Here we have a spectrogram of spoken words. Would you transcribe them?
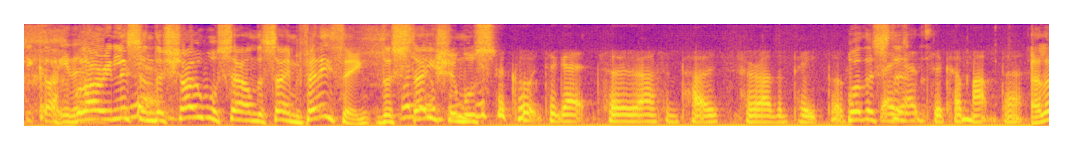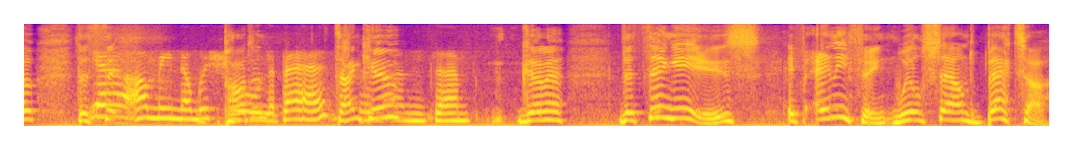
she got you Well, there. Irene, listen, Yeah. the show will sound the same. If anything, the Well, station it will. was s- difficult to get to, I suppose, for other people. Well, they st- had to come up there. Hello? The yeah, thi- I mean, I wish you all Pardon? the best. Thank you. And um, Gonna. The thing is, if anything, we'll sound better.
